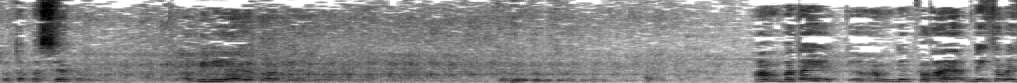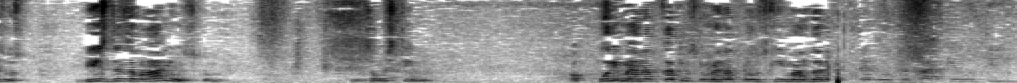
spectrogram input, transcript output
तो तपस्या करो। अभी नहीं आएगा तो आगे कभी कभी तो हम बताइए, हमने पढ़ाया, नहीं समझ, बीस दिन से पढ़ा रही हूँ उसको मैं। वो समझती हूँ। और पूरी मेहनत करती हूँ, उसकी मेहनत में उसकी ईमानदारी। दो प्रकार के होते हैं?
